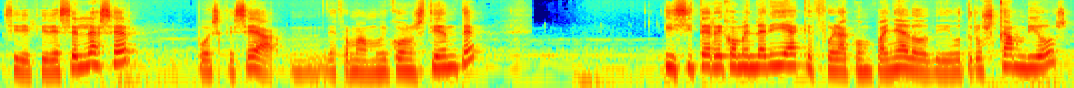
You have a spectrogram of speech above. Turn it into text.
Si decides el láser, pues que sea mm, de forma muy consciente. Y sí te recomendaría que fuera acompañado de otros cambios,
